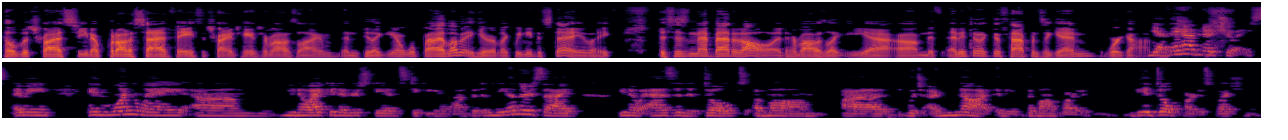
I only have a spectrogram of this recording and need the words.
Hilda tries to, you know, put on a sad face to try and change her mom's mind and be like, you know, well, I love it here. Like, we need to stay. Like, this isn't that bad at all. And her mom was like, yeah, um, if anything like this happens again, we're gone. Yeah, they have no choice. I mean, in one way, um, you know, I could understand sticking around, but on the other side, you know, as an adult, a mom, uh, which I'm not, I mean, the mom part, the adult part is questionable.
